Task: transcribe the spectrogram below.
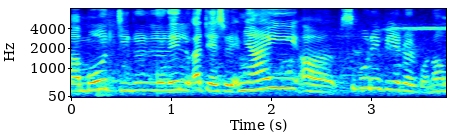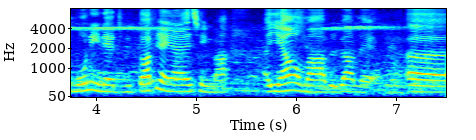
အာမိုးဒီလိုလိုလေးလိုအပ်တယ်ဆိုရင်အများကြီးအာ sporting ပြည့်အတွက်ပေါ့နော်မိုးအနေနဲ့ဒီသွားပြန်ရတဲ့အချိန်မှာအရန်အောင်မှာဘယ်လိုပြောမလဲအာ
